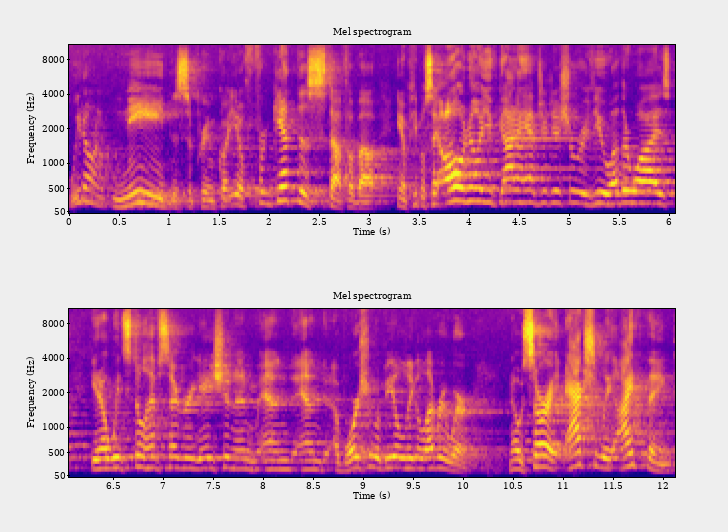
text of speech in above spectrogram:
We don't need the Supreme Court. You know, forget this stuff about, you know, people say, oh, no, you've got to have judicial review. Otherwise, you know, we'd still have segregation and, and, and abortion would be illegal everywhere. No, sorry. Actually, I think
